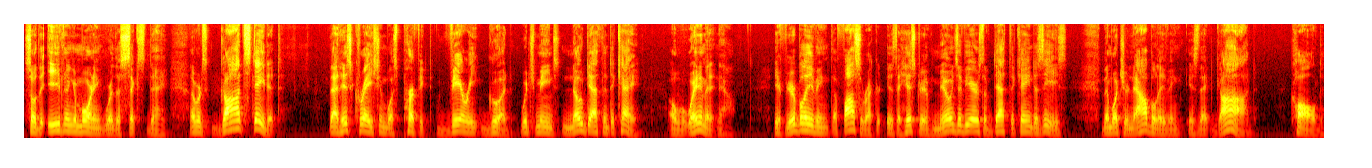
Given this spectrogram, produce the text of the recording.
So the evening and morning were the sixth day. In other words, God stated that his creation was perfect, very good, which means no death and decay. Oh, wait a minute now. If you're believing the fossil record is a history of millions of years of death, decay, and disease, then what you're now believing is that God called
